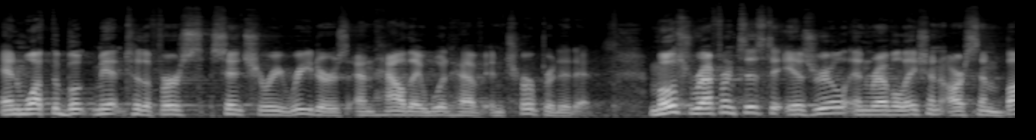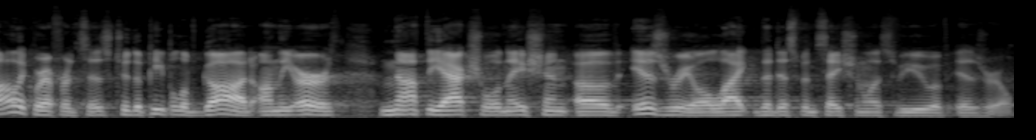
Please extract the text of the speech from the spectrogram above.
and what the book meant to the first century readers and how they would have interpreted it. Most references to Israel in Revelation are symbolic references to the people of God on the earth, not the actual nation of Israel, like the dispensationalist view of Israel.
